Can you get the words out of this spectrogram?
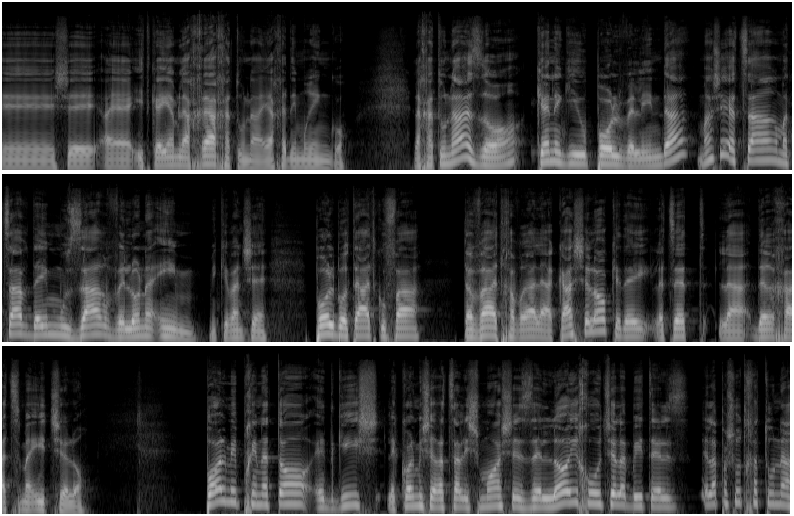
אה, שהתקיים לאחרי החתונה, יחד עם רינגו. לחתונה הזו כן הגיעו פול ולינדה, מה שיצר מצב די מוזר ולא נעים, מכיוון שפול באותה התקופה תבע את חברי הלהקה שלו כדי לצאת לדרך העצמאית שלו. פול מבחינתו הדגיש לכל מי שרצה לשמוע שזה לא איחוד של הביטלס, אלא פשוט חתונה.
